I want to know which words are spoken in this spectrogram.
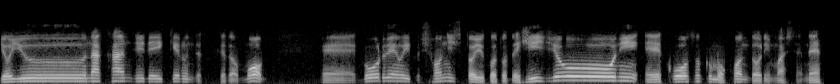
余裕な感じで行けるんですけども、えー、ゴールデンウィーク初日ということで非常に、えー、高速も混んでおりましてね、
